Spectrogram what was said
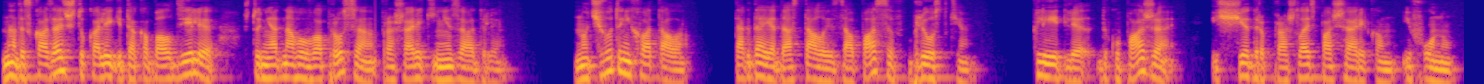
Надо сказать, что коллеги так обалдели, что ни одного вопроса про шарики не задали. Но чего-то не хватало. Тогда я достала из запасов блестки, клей для декупажа и щедро прошлась по шарикам и фону.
